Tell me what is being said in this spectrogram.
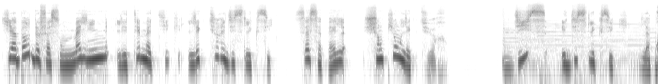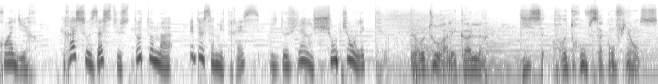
qui aborde de façon maligne les thématiques lecture et dyslexie. Ça s'appelle Champion lecture. 10 est dyslexique, il apprend à lire. Grâce aux astuces d'Otoma et de sa maîtresse, il devient un champion en lecture. De retour à l'école, 10 retrouve sa confiance.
